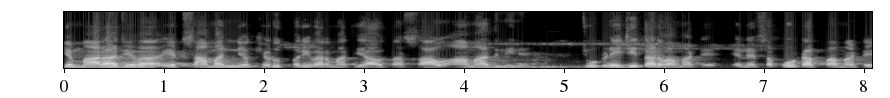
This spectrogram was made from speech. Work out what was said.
કે મારા જેવા એક સામાન્ય ખેડૂત પરિવારમાંથી આવતા સાવ આમ આદમીને ચૂંટણી જીતાડવા માટે, એને સપોર્ટ આપવા માટે,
